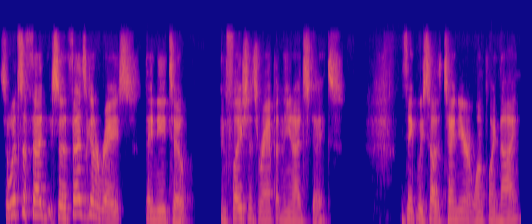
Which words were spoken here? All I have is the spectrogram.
So what's the Fed? So the Fed's going to raise. They need to. Inflation's rampant in the United States. I think we saw the 10 year at 1.9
